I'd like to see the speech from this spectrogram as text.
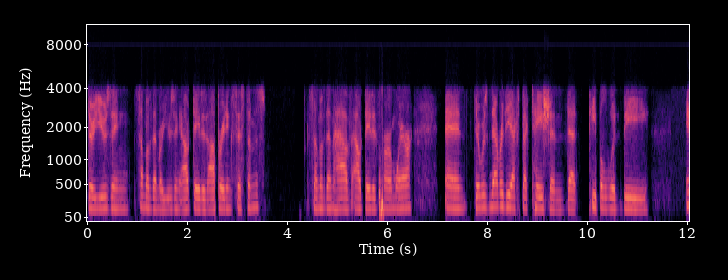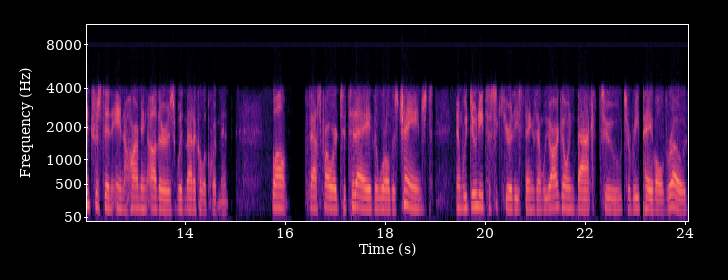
They're using, some of them are using outdated operating systems. Some of them have outdated firmware. And there was never the expectation that people would be interested in harming others with medical equipment. Well, fast forward to today, the world has changed, and we do need to secure these things, and we are going back to, to repave old roads.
